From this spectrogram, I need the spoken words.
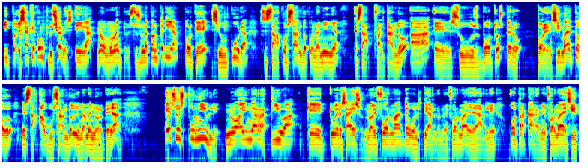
y saque conclusiones y diga, no, un momento, esto es una tontería porque si un cura se está acostando con una niña, está faltando a eh, sus votos, pero por encima de todo está abusando de una menor de edad. Eso es punible, no hay narrativa que tuerza eso, no hay forma de voltearlo, no hay forma de darle otra cara, no hay forma de decir,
